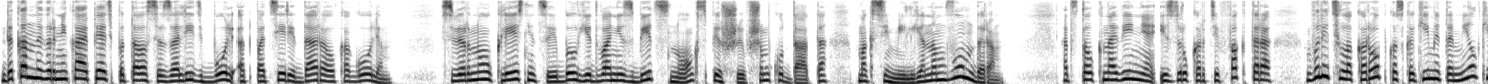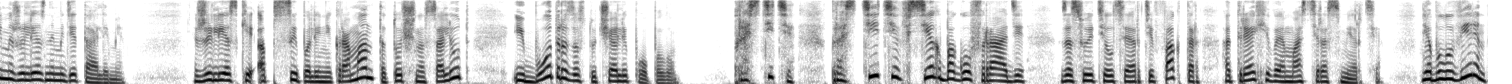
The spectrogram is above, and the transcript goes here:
Декан наверняка опять пытался залить боль от потери дара алкоголем. Свернул к лестнице и был едва не сбит с ног спешившим куда-то Максимилианом Вундером. От столкновения из рук артефактора вылетела коробка с какими-то мелкими железными деталями. Железки обсыпали некроманта, точно салют, и бодро застучали по полу. «Простите, простите всех богов ради!» — засуетился артефактор, отряхивая мастера смерти. «Я был уверен,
